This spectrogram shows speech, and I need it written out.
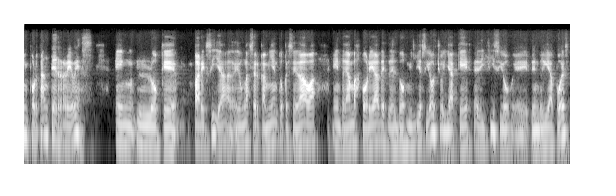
importante revés en lo que parecía un acercamiento que se daba entre ambas Coreas desde el 2018, ya que este edificio eh, tendría pues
